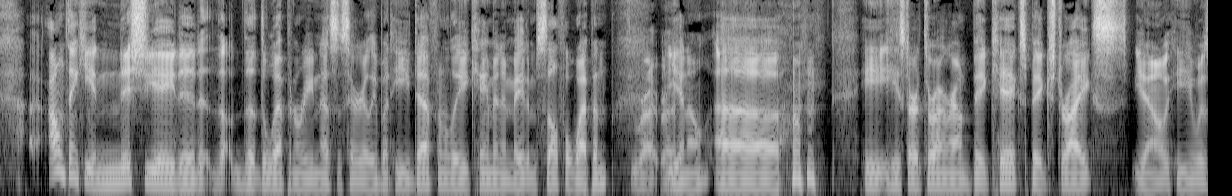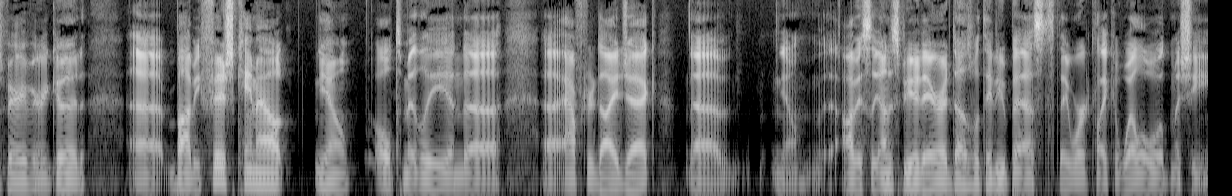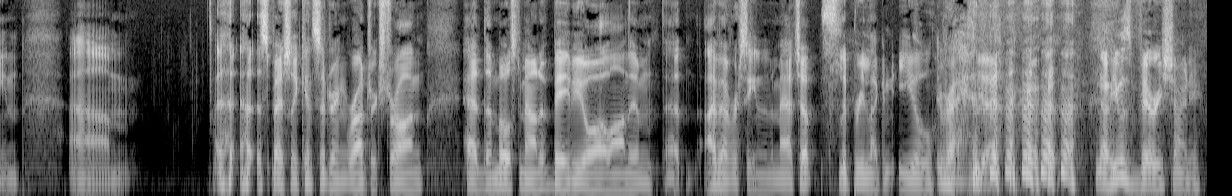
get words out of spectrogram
I don't think he initiated the, the the weaponry necessarily, but he definitely came in and made himself a weapon. Right, right. You know, uh, he he started throwing around big kicks, big strikes. You know, he was very very good. Uh, Bobby Fish came out. You know, ultimately, and uh, uh, after Dijak. Uh, you know, obviously, Undisputed Era does what they do best. They worked like a well-oiled machine. Um, especially considering Roderick Strong had the most amount of baby oil on him that I've ever seen in a matchup. Slippery like an eel. Right. Yeah. no, he was very shiny.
